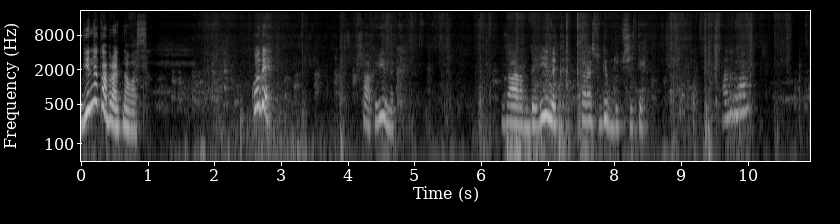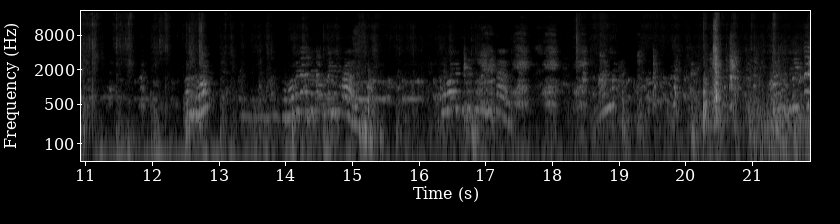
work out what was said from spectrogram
віника брати на вас? Куди? Так, віник. Зараз буде віник. Зараз сюди будуть сіти. А ну бігом. А ну бігом. Чого ви сюди повилітали? Чого ви сюди повилітали? А ну. А ну, дивіться.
